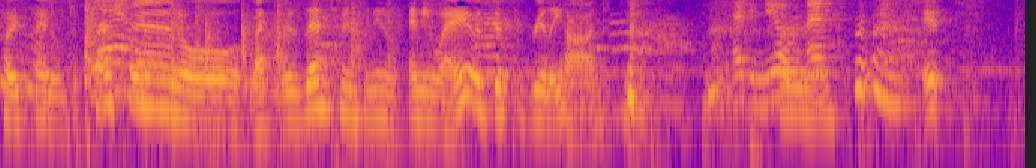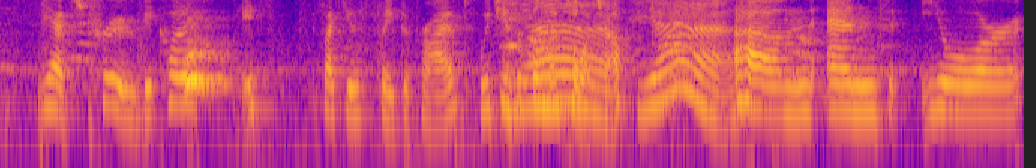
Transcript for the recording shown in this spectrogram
postnatal depression or like resentment in any way. It was just really hard. Taking you, man. It's yeah, it's true because it's it's like you're sleep deprived, which is a form of torture. Yeah. Um, and you're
